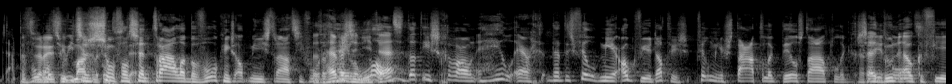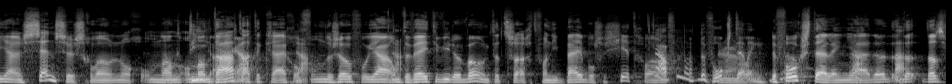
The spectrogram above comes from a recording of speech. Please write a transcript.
ja, bijvoorbeeld zoiets een soort van centrale bevolkingsadministratie voor dat het hele niet, land. Hè? Dat is gewoon heel erg. Dat is veel meer ook weer. Dat is veel meer statelijk, deelstatelijk. Geregeld. Zij doen elke vier jaar een census gewoon nog om dan, om dan data te krijgen of om er zoveel jaar om te weten wie er woont. Dat is van die bijbelse shit gewoon. Ja, van de, volkstelling. De volkstelling, ja. Dat, dat, is,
